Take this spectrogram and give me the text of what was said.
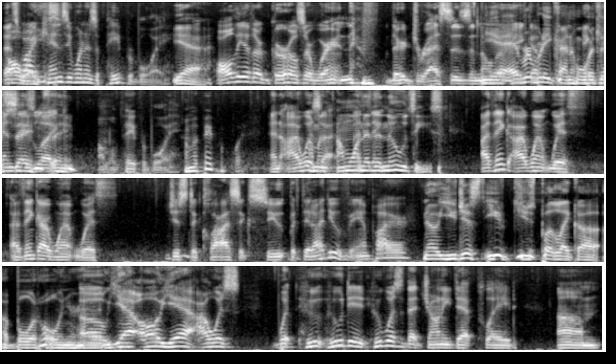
that's why Kenzie went as a paper boy. Yeah. All the other girls are wearing their, their dresses and all that. Yeah, their everybody kinda and wore the Kenzie's same like, thing. I'm a paper boy, I'm a paper boy. and I was. I'm, a, I'm one I of think, the newsies. I think I went with. I think I went with just a classic suit. But did I do a vampire? No, you just you you just put like a, a bullet hole in your head. Oh yeah, oh yeah. I was. What? Who? Who did? Who was it that Johnny Depp played um,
